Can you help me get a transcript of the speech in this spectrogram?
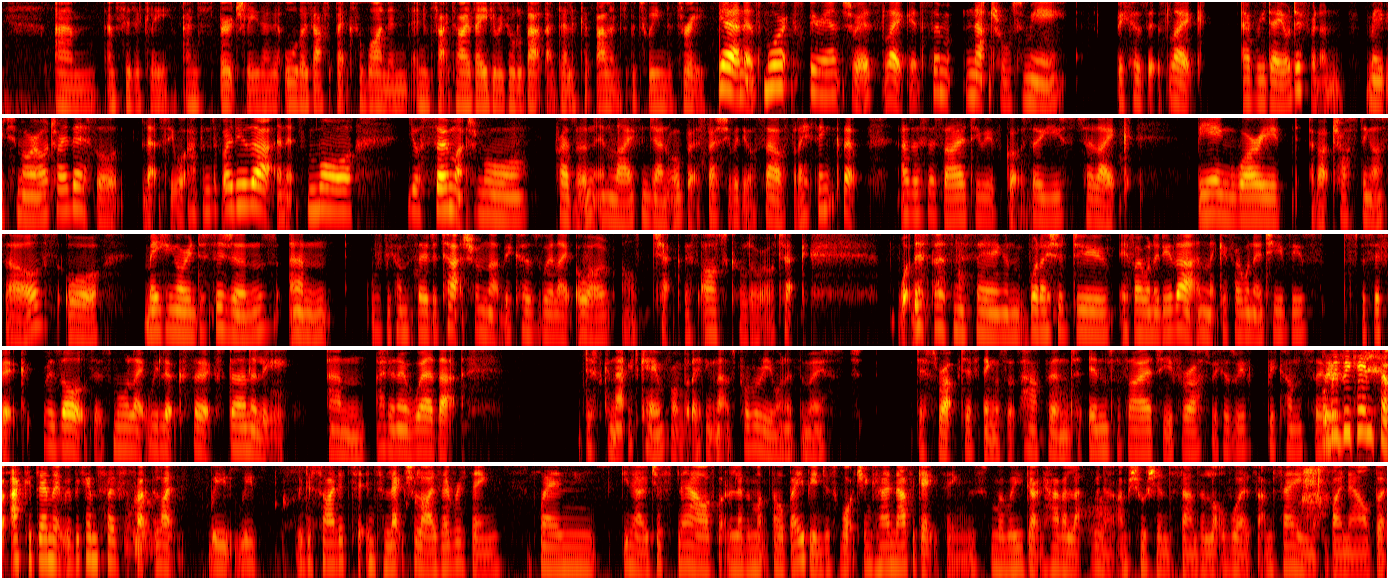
um, and physically and spiritually. Then all those aspects are one. And, and in fact ayurveda is all about that delicate balance between the three. Yeah, and it's more experiential. It's like it's so natural to me because it's like every day you're different, and maybe tomorrow I'll try this, or let's see what happens if I do that. And it's more, you're so much more present in life in general, but especially with yourself. But I think that as a society, we've got so used to like being worried about trusting ourselves or making our own decisions and we've become so detached from that because we're like oh I'll, I'll check this article or i'll check what this person is saying and what i should do if i want to do that and like if i want to achieve these specific results it's more like we look so externally and i don't know where that disconnect came from but i think that's probably one of the most disruptive things that's happened in society for us because we've become so Well, we became so academic. We became so like we we we decided to intellectualize everything. When you know, just now I've got an eleven month old baby, and just watching her navigate things when we don't have a, la- you know, I'm sure she understands a lot of words that I'm saying by now, but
